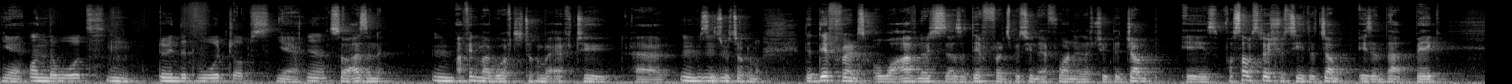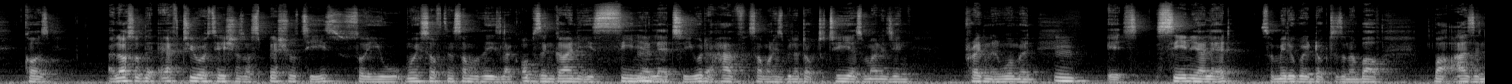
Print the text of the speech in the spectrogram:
Yeah. on the wards, Mm. Doing the ward jobs. Yeah. Yeah. So as an, Mm. I think it might be worth just talking about F two. Uh, Mm, since mm, we're mm. talking about the difference, or what I've noticed as a difference between F one and F two, the jump is for some specialties the jump isn't that big, because a lot of the F two rotations are specialties. So you most often some of these like obs and gynae is senior led, so you wouldn't have someone who's been a doctor two years managing pregnant women. Mm. It's senior led, so middle grade doctors and above. But as an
